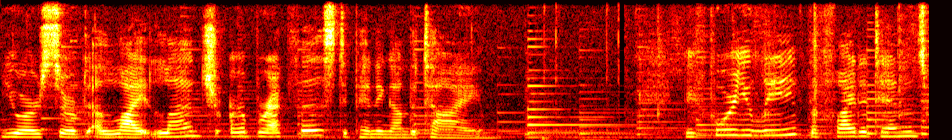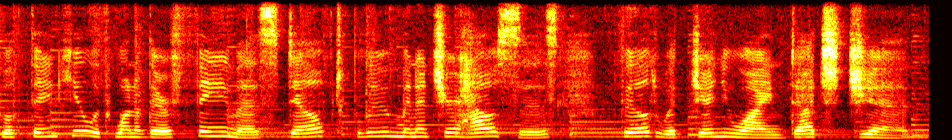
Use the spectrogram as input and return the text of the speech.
you are served a light lunch or breakfast, depending on the time. Before you leave, the flight attendants will thank you with one of their famous Delft blue miniature houses filled with genuine Dutch gin.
